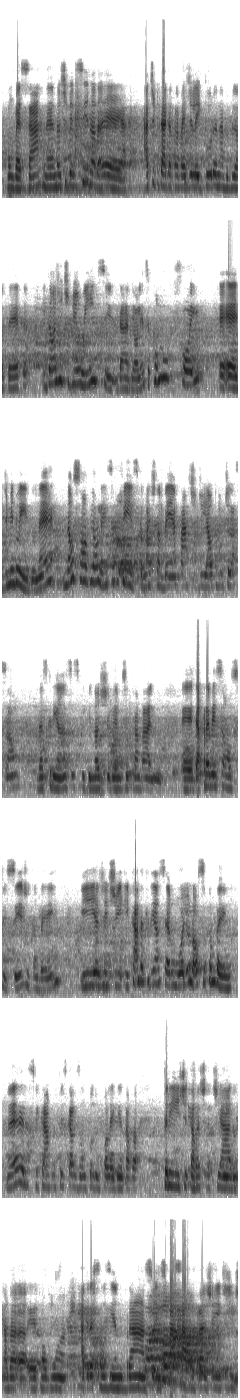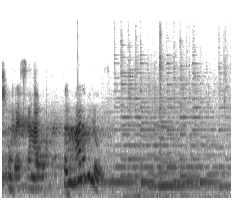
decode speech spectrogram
conversar, né? Nós tivemos é, atividade através de leitura na biblioteca. Então a gente viu o índice da violência como foi é, é, diminuído, né? Não só a violência física, mas também a parte de automutilação das crianças, que nós tivemos o trabalho é, da prevenção ao suicídio também. E a gente, e cada criança era um olho nosso também, né? Eles ficavam fiscalizando quando o coleguinha estava triste, estava chateado, estava é, com alguma agressãozinha no braço, eles passavam para a gente, a gente conversava. Foi maravilhoso.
